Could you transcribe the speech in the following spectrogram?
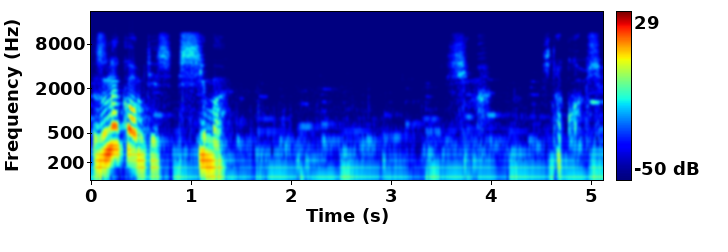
Знакомьтесь, Сима. Знакомься.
